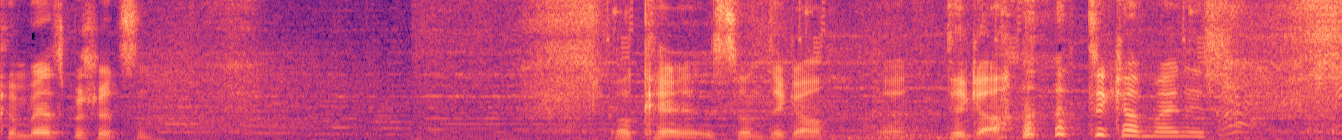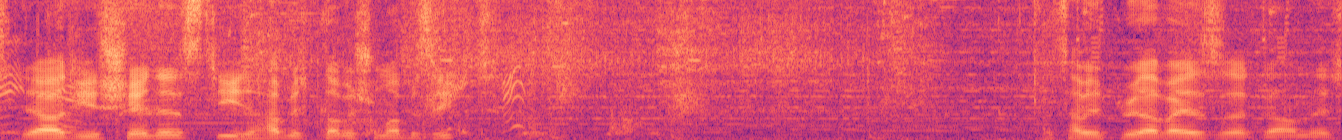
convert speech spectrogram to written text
Können wir jetzt beschützen. Okay, ist so ein Dicker. Äh, Dicker. Dicker meine ich. Ja, die Scheles, die habe ich glaube ich schon mal besiegt. Das habe ich blöderweise gar nicht.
